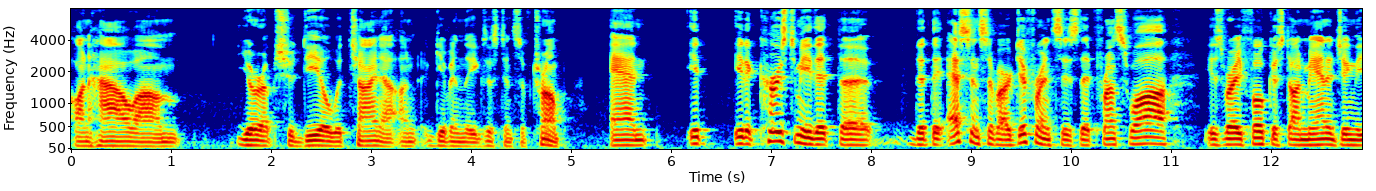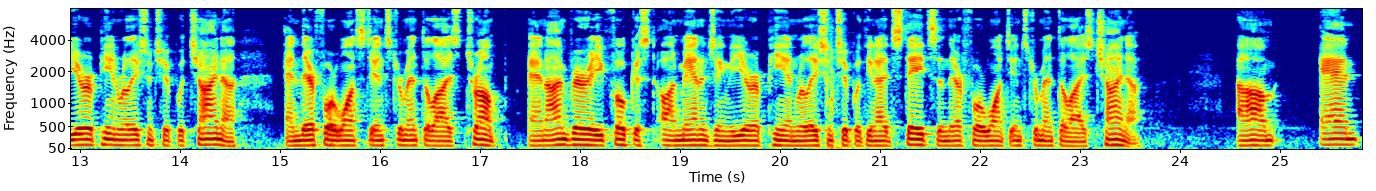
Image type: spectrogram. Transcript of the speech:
on how um, Europe should deal with China, on, given the existence of Trump, and it it occurs to me that the that the essence of our difference is that Francois is very focused on managing the European relationship with China, and therefore wants to instrumentalize Trump and I'm very focused on managing the European relationship with the United States, and therefore want to instrumentalize China. Um, and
